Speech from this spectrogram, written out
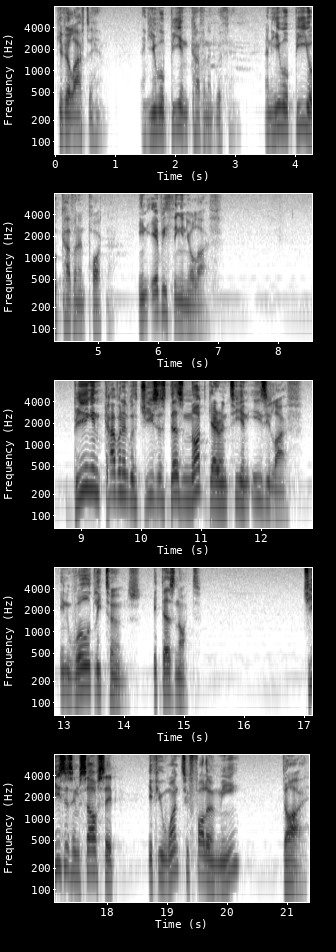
Give your life to Him, and you will be in covenant with Him, and He will be your covenant partner in everything in your life. Being in covenant with Jesus does not guarantee an easy life in worldly terms. It does not. Jesus Himself said, If you want to follow me, die.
